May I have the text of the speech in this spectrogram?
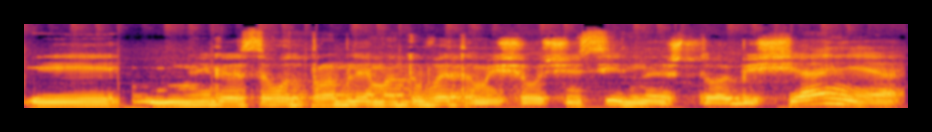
И мне кажется, вот проблема в этом еще очень сильная, что обещания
